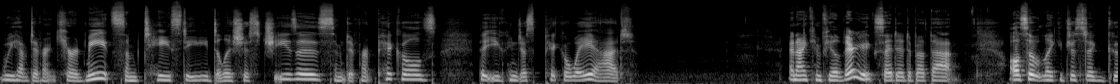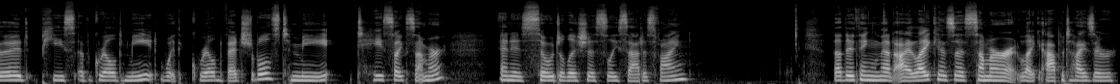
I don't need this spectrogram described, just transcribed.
we have different cured meats, some tasty, delicious cheeses, some different pickles that you can just pick away at. And I can feel very excited about that. Also, like just a good piece of grilled meat with grilled vegetables to me tastes like summer and is so deliciously satisfying. The other thing that I like as a summer like appetizer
